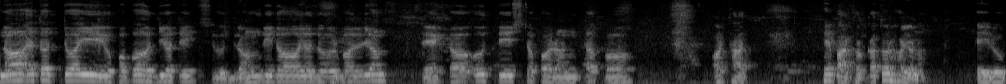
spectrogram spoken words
ন এতত্ত্বয়ি উপপদ্যতে শূদ্রম হৃদয় দুর্বল্যম ত্যক্ত উত্তিষ্ঠ পরন্তপ। অর্থাৎ, হে পার্থ কাতর হয় না। এই রূপ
